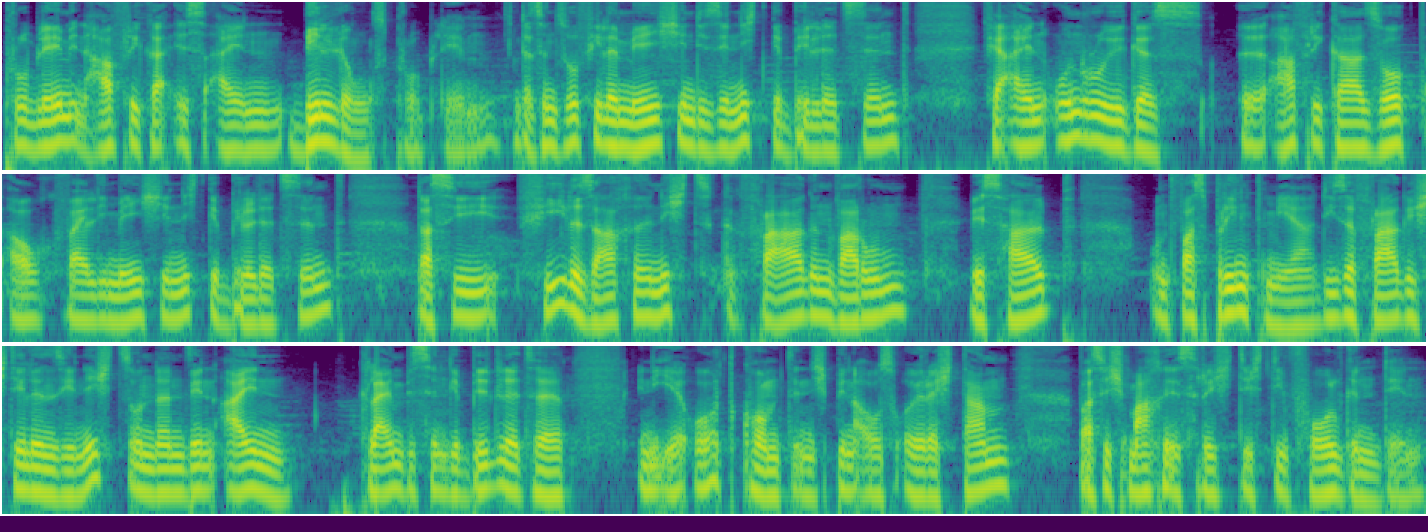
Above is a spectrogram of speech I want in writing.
Problem in Afrika ist ein Bildungsproblem. Das sind so viele Mädchen, die sie nicht gebildet sind, für ein unruhiges Afrika sorgt auch, weil die Menschen nicht gebildet sind, dass sie viele Sachen nicht fragen, warum, weshalb und was bringt mir. Diese Frage stellen sie nicht, sondern wenn ein klein bisschen gebildete in ihr Ort kommt und ich bin aus eurer Stamm, was ich mache, ist richtig die folgenden.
